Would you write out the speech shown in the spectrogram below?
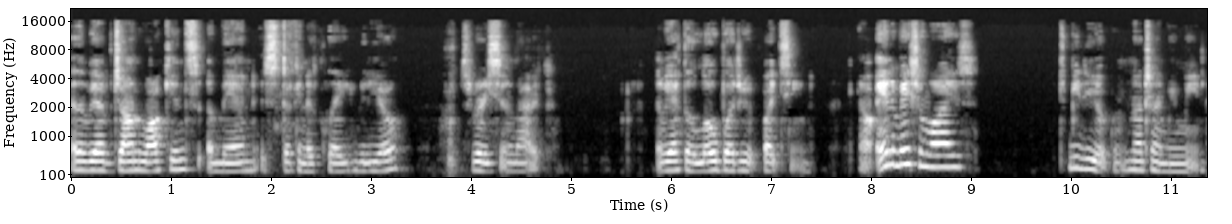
then we have John Watkins, A Man is Stuck in a Clay video. It's very cinematic. And we have the low budget fight scene. Now, animation wise, it's mediocre. I'm not trying to be mean.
